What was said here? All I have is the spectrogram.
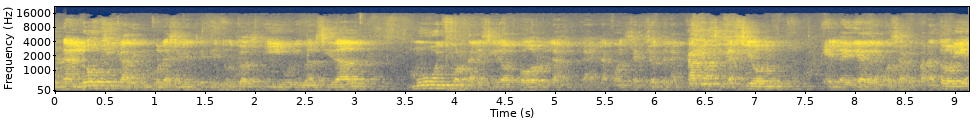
una lógica de vinculación entre institutos y universidad, muy fortalecido por la concepción de la capacitación en la idea de la cosa reparatoria.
